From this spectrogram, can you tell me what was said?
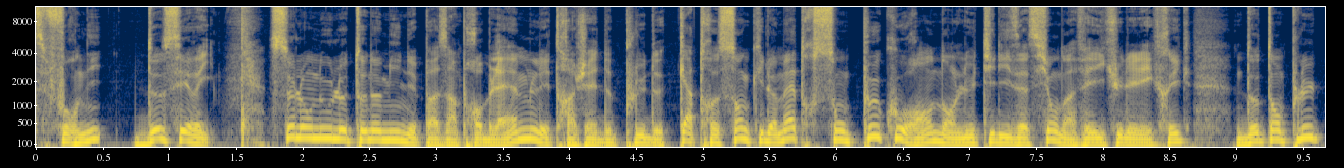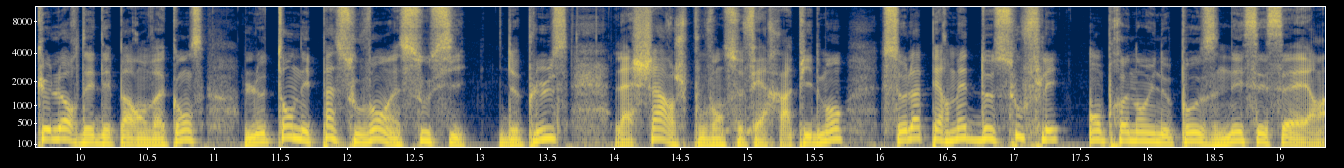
fournie de série. Selon nous, l'autonomie n'est pas un problème, les trajets de plus de 400 km sont peu courants dans l'utilisation d'un véhicule électrique, d'autant plus que lors des départs en vacances, le temps n'est pas souvent un souci. De plus, la charge pouvant se faire rapidement, cela permet de souffler en prenant une pause nécessaire.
